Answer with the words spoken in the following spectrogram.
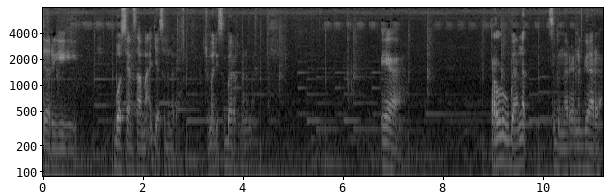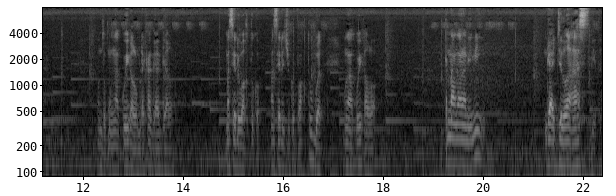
Dari bos yang sama aja sebenarnya cuma disebar ke mana-mana. Ya perlu banget sebenarnya negara untuk mengakui kalau mereka gagal. Masih ada waktu kok masih ada cukup waktu buat mengakui kalau penanganan ini nggak jelas gitu.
